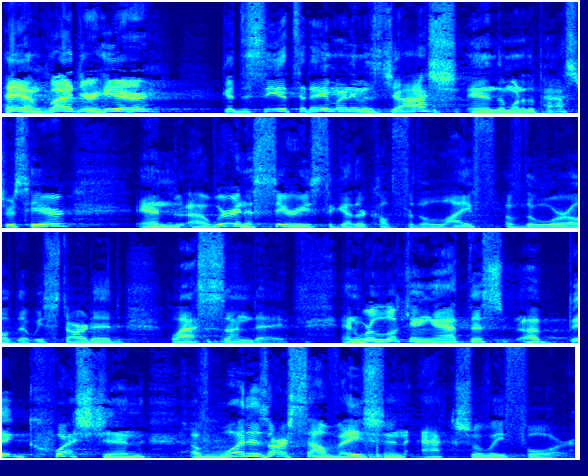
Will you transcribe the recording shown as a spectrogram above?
Hey, I'm glad you're here. Good to see you today. My name is Josh, and I'm one of the pastors here. And uh, we're in a series together called For the Life of the World that we started last Sunday. And we're looking at this uh, big question of what is our salvation actually for?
